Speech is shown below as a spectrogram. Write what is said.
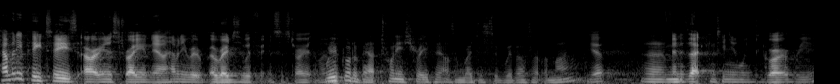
How many PTs are in Australia now? How many re- are registered with Fitness Australia at the moment? We've got about 23,000 registered with us at the moment. Yep. Um, And is that continuing to grow every year?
